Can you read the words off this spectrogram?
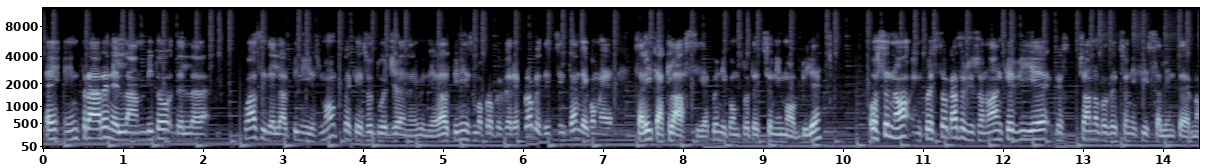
e entrare nell'ambito del, quasi dell'alpinismo, perché sono due generi, quindi l'alpinismo proprio vero e proprio si intende come salita classica, quindi con protezione immobile, o se no, in questo caso ci sono anche vie che hanno protezioni fisse all'interno.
